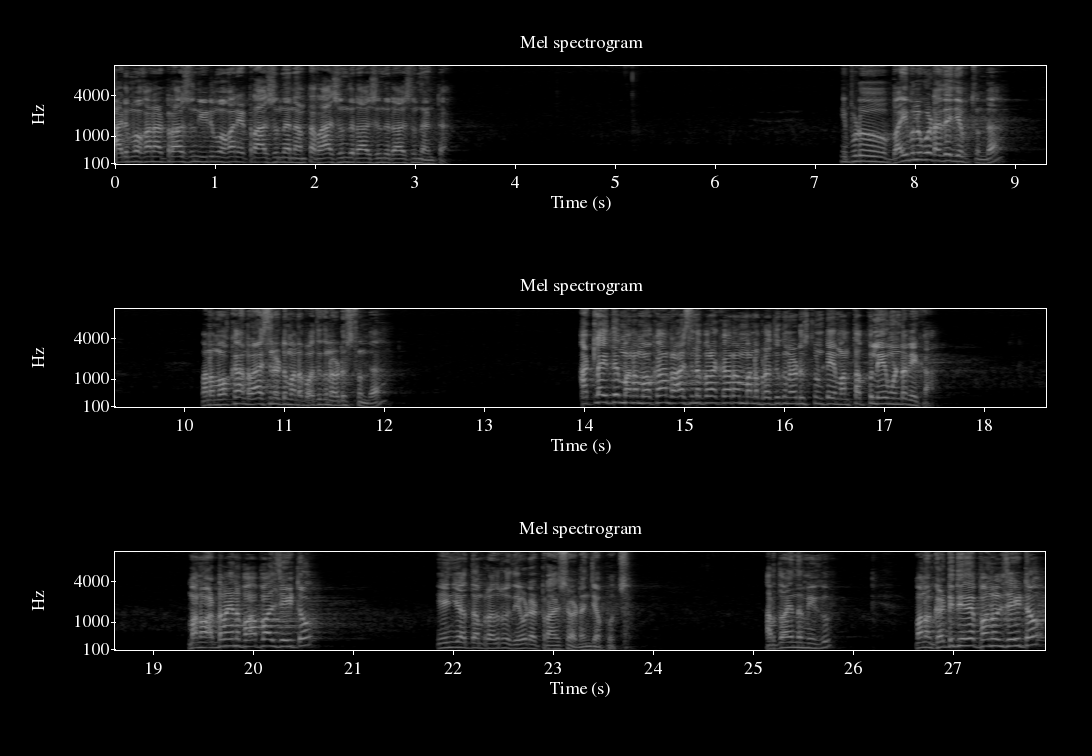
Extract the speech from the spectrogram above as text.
ఆడి మొహాన్ని అటు రాసింది ఈడి మొహాన్ని ఇటు రాసుంది అని అంత రాసింది రాసింది రాసింది అంట. ఇప్పుడు బైబిల్ కూడా అదే చెప్తుందా? మన ముఖాన్ని రాసినట్టు మన బతుకు నడుస్తుందా? అట్లయితే మన ముఖాన్ని రాసిన ప్రకారం మన బ్రతుకు నడుస్తుంటే మన తప్పులు ఉండవు ఇక. మనం అడ్డమైన పాపాలు చేయటం ఏం చేద్దాం బ్రదరు? దేవుడు అట్లా రాశాడు అని చెప్పొచ్చు. అర్థమైందా మీకు? మనం గడ్డి తీరే పనులు చేయటం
